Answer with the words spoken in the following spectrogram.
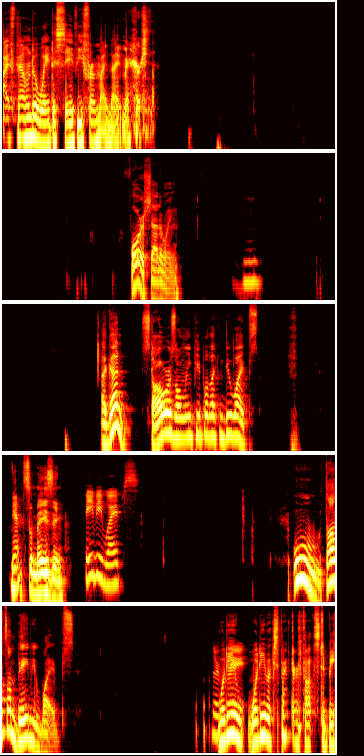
I found a way to save you from my nightmares. Foreshadowing. Mhm. Again, Star Wars only people that can do wipes. Yeah. It's amazing. Baby wipes. Ooh, thoughts on baby wipes. They're what do you what do you expect our thoughts to be?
